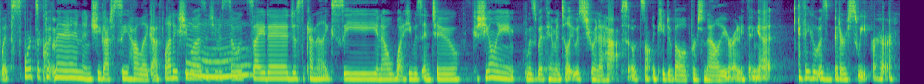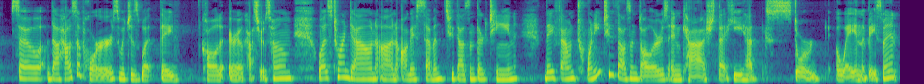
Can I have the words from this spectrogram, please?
with sports equipment and she got to see how like athletic she was and she was so excited just to kind of like see you know what he was into because she only was with him until he was two and a half so it's not like he developed personality or anything yet I think it was bittersweet for her. So, the House of Horrors, which is what they called Ariel Castro's home, was torn down on August 7th, 2013. They found $22,000 in cash that he had stored away in the basement.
